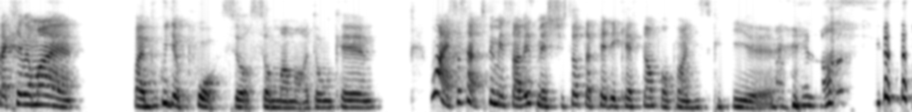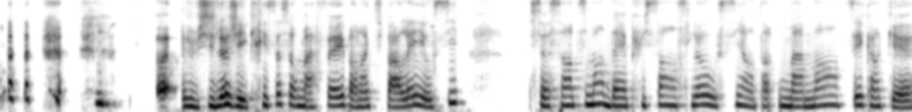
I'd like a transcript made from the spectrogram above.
ça crée vraiment euh, beaucoup de poids sur, sur maman. Donc, euh, ouais, ça, c'est un petit peu mes services, mais je suis sûre que tu as peut-être des questions, pour on peut en discuter. puis là, j'ai écrit ça sur ma feuille pendant que tu parlais. A aussi ce sentiment d'impuissance-là aussi en tant que maman, tu sais, quand que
